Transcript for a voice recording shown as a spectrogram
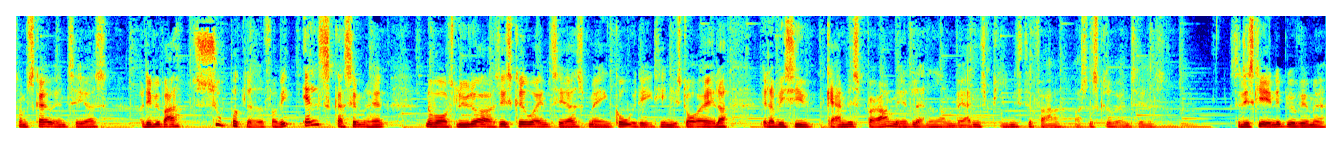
som skrev ind til os. Og det er vi bare super glade for. Vi elsker simpelthen, når vores lyttere de skriver ind til os med en god idé til en historie, eller, eller hvis I gerne vil spørge med et eller andet om verdens pinligste far, og så skriver ind til os. Så det skal I endelig blive ved med.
